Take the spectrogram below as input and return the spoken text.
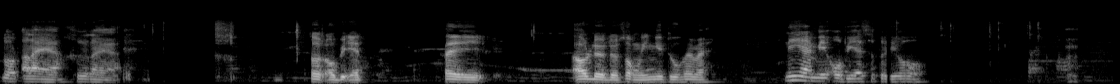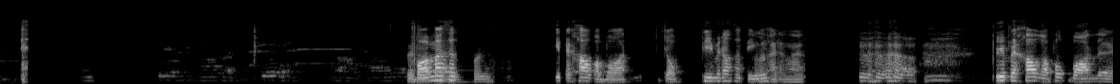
โหลดอะไรอะ คืออะไรอะ โหลด OBS ไปเอาเดี๋ยวเดี๋ยวส่งลิงก์ YouTube ให้ไหม นี่ไงมี OBS Studio บอสมาสคนพี่ไปเข้ากับบอสจบพี่ไม่ต้องสตรีมกับใครทั้งนั้นพี่ไปเข้ากับพวกบอสเลย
